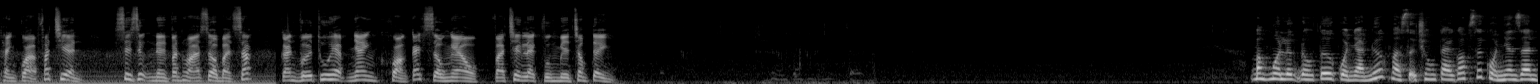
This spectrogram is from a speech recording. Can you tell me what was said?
thành quả phát triển, xây dựng nền văn hóa giàu bản sắc gắn với thu hẹp nhanh khoảng cách giàu nghèo và chênh lệch vùng miền trong tỉnh. Bằng nguồn lực đầu tư của nhà nước và sự chung tay góp sức của nhân dân,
